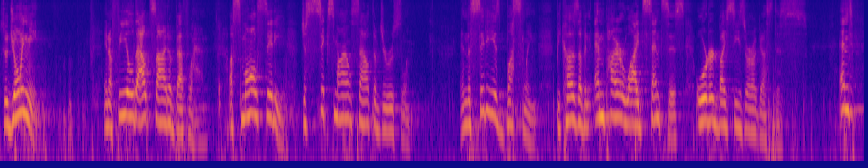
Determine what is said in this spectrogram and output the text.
So join me in a field outside of Bethlehem, a small city just six miles south of Jerusalem. And the city is bustling because of an empire wide census ordered by Caesar Augustus. And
